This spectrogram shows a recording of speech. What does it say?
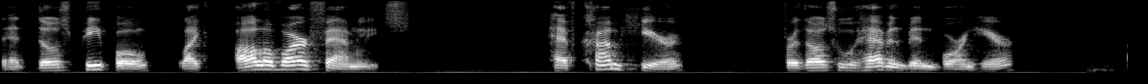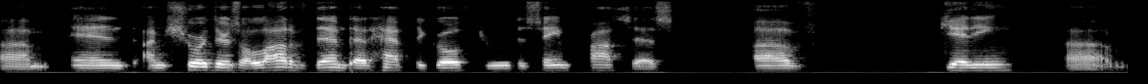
That those people, like all of our families, have come here. For those who haven't been born here, um, and I'm sure there's a lot of them that have to go through the same process of getting um,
